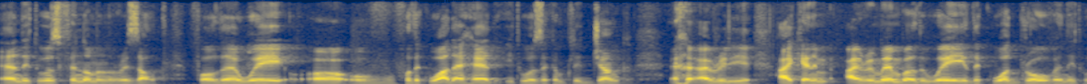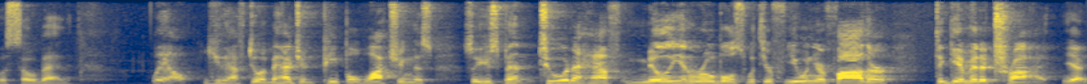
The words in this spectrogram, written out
and it was phenomenal result for the way uh, of for the quad I had. It was a complete junk. I really I can I remember the way the quad drove, and it was so bad. Well, you have to imagine people watching this. So you spent two and a half million rubles with your you and your father to give it a try. Yeah.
